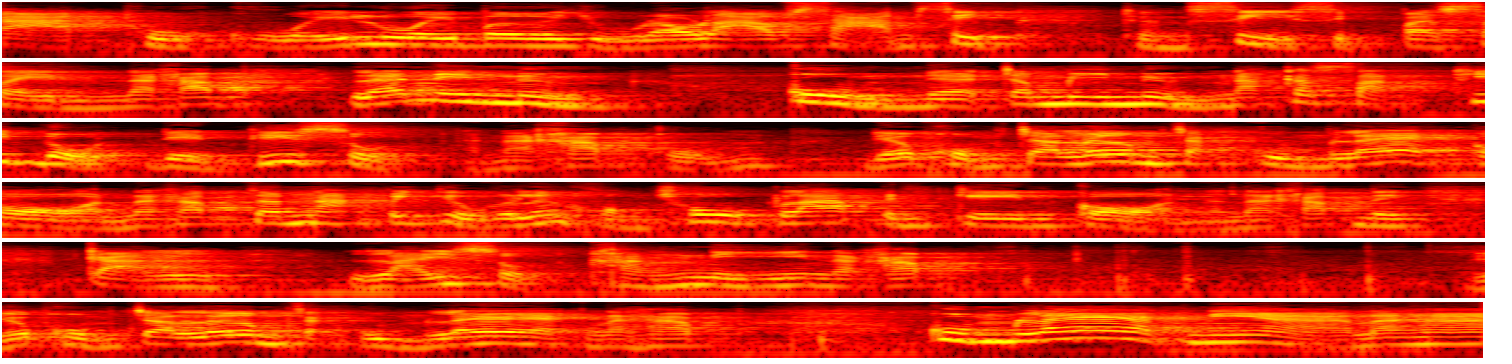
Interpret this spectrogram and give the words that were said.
กาสถูกหวยรวยเบอร์อยู่ราวๆ 30ถึง40%นะครับ และในหนึ่งกลุ่มเนี่ยจะมีหนึ่งนักกษัตริย์ที่โดดเด่นที่สุดนะครับผมเดี๋ยวผมจะเริ่มจากกลุ่มแรกก่อนนะครับ จะหนักไปเกี่ยวกับเรื่องของโชคลาภเป็นเกณฑ์ก่อนนะครับ ในการไลฟ์สดครั้งนี้นะครับ เดี๋ยวผมจะเริ่มจากกลุ่มแรกนะครับ กลุ่มแรกเนี่ยนะฮะ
